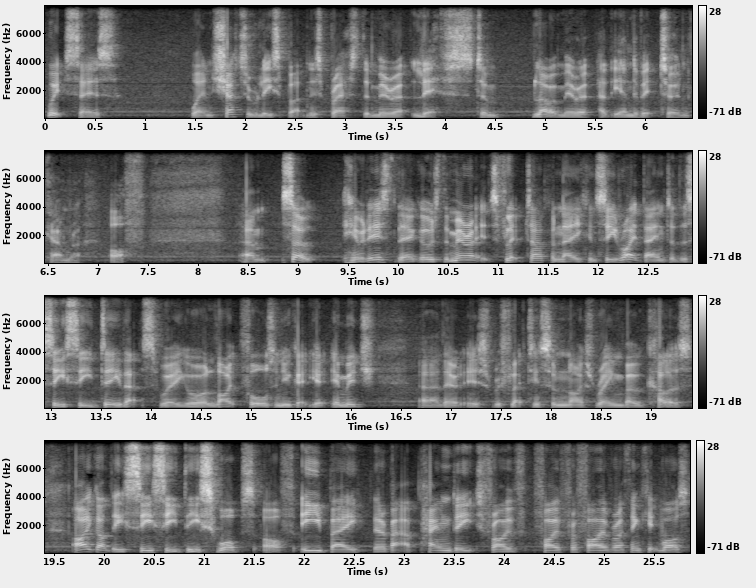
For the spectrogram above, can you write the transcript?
which says when shutter release button is pressed, the mirror lifts to lower mirror at the end of it, turn camera off. Um, so here it is, there goes the mirror, it's flipped up and now you can see right down to the CCD, that's where your light falls and you get your image. Uh, there it is reflecting some nice rainbow colours. I got these CCD swabs off eBay, they're about a pound each, five, five for a fiver I think it was.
